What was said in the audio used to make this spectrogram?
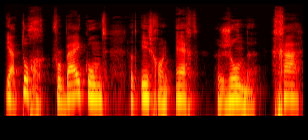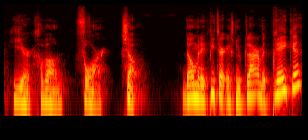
ja, toch voorbij komt. Dat is gewoon echt zonde. Ga hier gewoon voor. Zo, dominee Pieter is nu klaar met preken.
